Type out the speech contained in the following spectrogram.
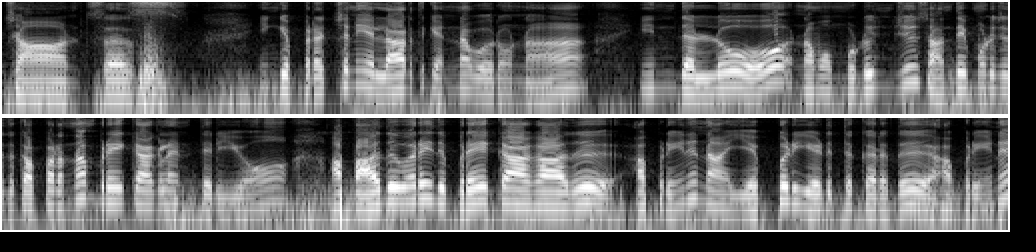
சான்சஸ் இங்கே பிரச்சனை எல்லாத்துக்கும் என்ன வரும்னா இந்த லோ நம்ம முடிஞ்சு சந்தை முடிஞ்சதுக்கப்புறம் தான் பிரேக் ஆகலைன்னு தெரியும். அப்போ அதுவரை இது பிரேக் ஆகாது அப்படின்னு நான் எப்படி எடுத்துக்கிறது அப்படின்னு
